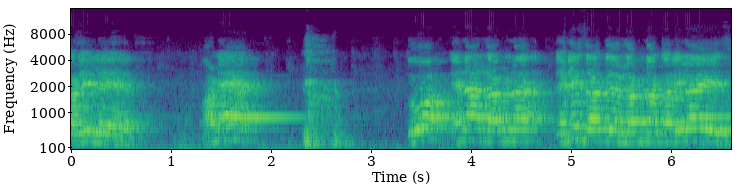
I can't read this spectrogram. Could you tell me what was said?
કરી લે અને તો એના લગ્ન એની સાથે લગ્ન કરી લઈશ.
